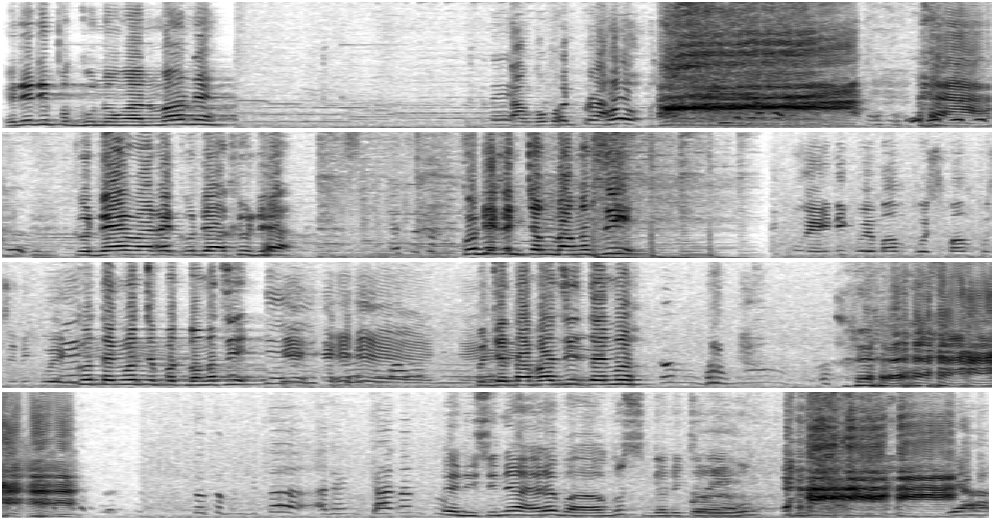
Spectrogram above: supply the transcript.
ini di pegunungan mana Nih, Tangkuban perahu. kuda mana kuda kuda kok dia kenceng banget sih Gue ini gue mampus, mampus ini gue. kok tank lo cepet banget sih pencet apaan sih tank lo tuh temen kita ada yang kanan tuh. eh di sini airnya bagus gak di Ciliwung Ya.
